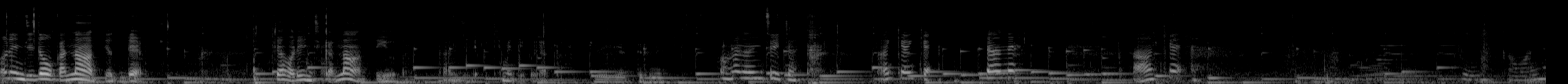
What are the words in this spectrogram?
オレンジどうかなって言って。じゃあオレンジかなっていう感じで決めてくれた。やってるねお花についちゃった。オッケーオッケー。じゃあね。オッケー。いいねかわいいね。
